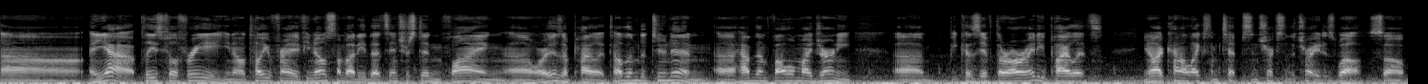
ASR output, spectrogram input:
Uh, and yeah, please feel free, you know, tell your friend if you know somebody that's interested in flying uh, or is a pilot, tell them to tune in. Uh, have them follow my journey because if they're already pilots, you know, I kind of like some tips and tricks of the trade as well. So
